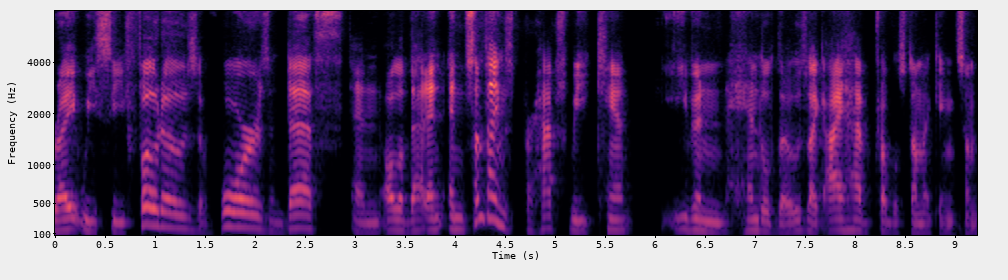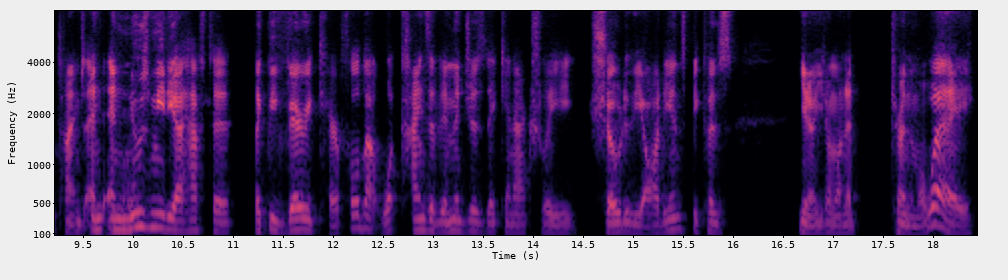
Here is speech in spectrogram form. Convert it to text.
right we see photos of wars and death and all of that and and sometimes perhaps we can't even handle those like i have trouble stomaching sometimes and and mm-hmm. news media have to like be very careful about what kinds of images they can actually show to the audience because you know you don't want to turn them away.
